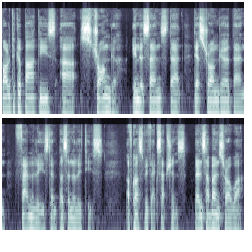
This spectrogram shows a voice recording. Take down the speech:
political parties are stronger in the sense that they're stronger than families, than personalities, of course, with exceptions. But in Sabah and Sarawak,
